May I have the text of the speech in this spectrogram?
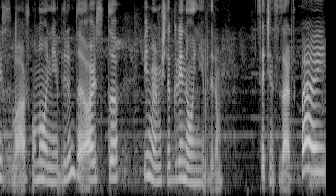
Ice var. Onu oynayabilirim de Ice'da bilmiyorum işte Granny oynayabilirim. Seçin siz artık. Bye.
